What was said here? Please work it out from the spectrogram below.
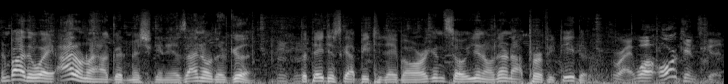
And by the way, I don't know how good Michigan is. I know they're good, mm-hmm. but they just got beat today by Oregon, so you know they're not perfect either. Right. Well, Oregon's good.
